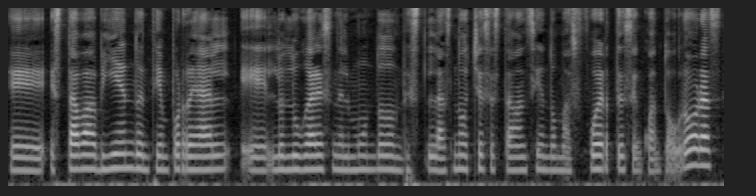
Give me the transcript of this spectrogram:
eh, estaba viendo en tiempo real eh, los lugares en el mundo donde las noches estaban siendo más fuertes en cuanto a auroras.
